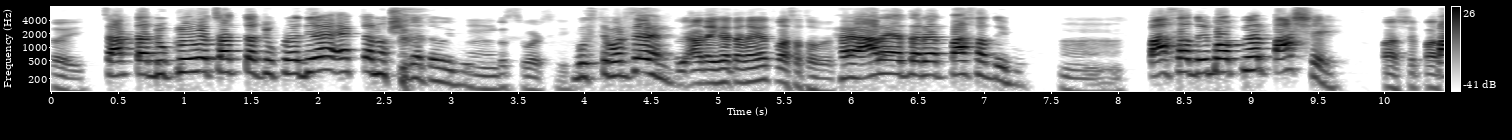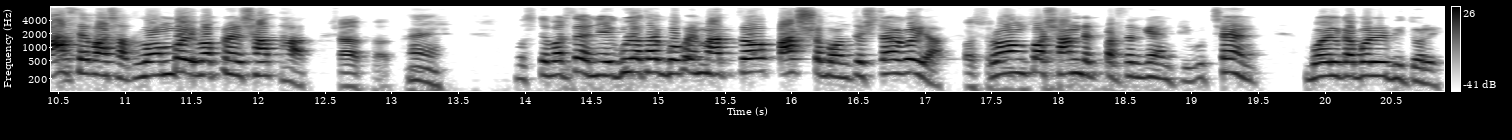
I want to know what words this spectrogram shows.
তাই? চারটা টুকরো হইব চারটা টুকরো দিয়ে একটা হইব। হুম বুঝতে পারছি। বুঝতে পারছেন? আড়াই হাত আড়াই হাত পাঁচ হাত হবে। হ্যাঁ আড়াই হাত আড়াই হাত পাঁচ হাত হইব। হুম। পাঁচ হাত হইব আপনার পাশে। পাশে পাশে পাঁচ হাত লম্বা হইব আপনার সাত হাত। সাত হাত। হ্যাঁ বুঝতে পারছেন? এগুলো থাকব ভাই মাত্র পাঁচশো পঞ্চাশ টাকা কইরা। রং কস হান্ড্রেড পার্সেন্ট গ্যারান্টি বুঝছেন? বয়েল কাপড়ের ভিতরে।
